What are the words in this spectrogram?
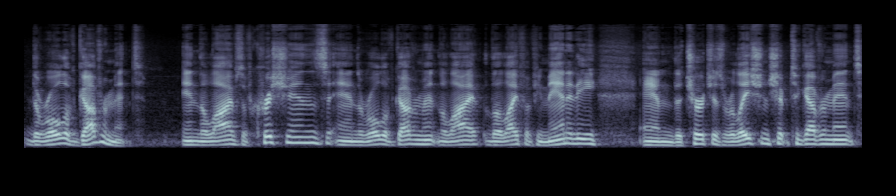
the role of government in the lives of Christians and the role of government in the life the life of humanity and the church's relationship to government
